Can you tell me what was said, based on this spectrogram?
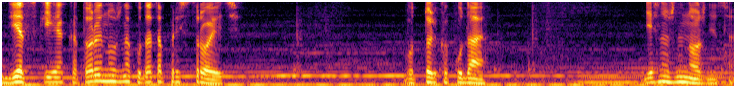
детские, которые нужно куда-то пристроить. Вот только куда? Здесь нужны ножницы.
